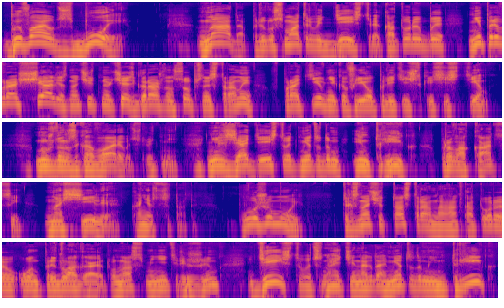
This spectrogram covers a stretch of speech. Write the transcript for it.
бывают сбои. Надо предусматривать действия, которые бы не превращали значительную часть граждан собственной страны в противников ее политической системы. Нужно разговаривать с людьми. Нельзя действовать методом интриг, провокаций, насилия. Конец цитаты. Боже мой, так значит, та страна, которую он предлагает у нас сменить режим, действует, знаете, иногда методом интриг,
